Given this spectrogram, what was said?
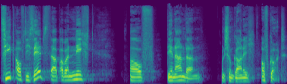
zieht auf dich selbst ab, aber nicht auf den anderen und schon gar nicht auf Gott.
